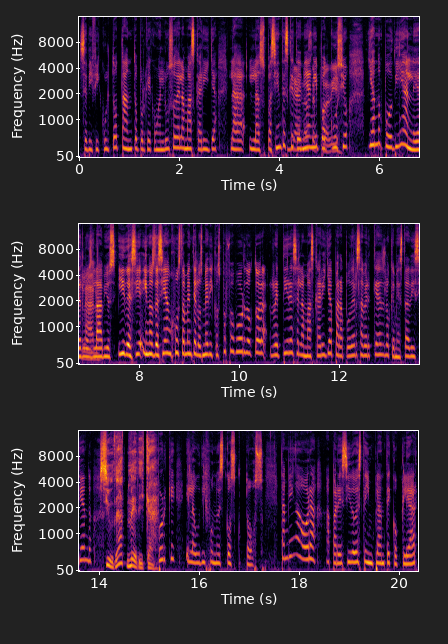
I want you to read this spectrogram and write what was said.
se dificultó tanto porque con el uso de la mascarilla, la, los pacientes que tenían hipoacusia ya no podían leer los labios y, decía, y nos decían justamente los médicos, por favor, doctora, retírese la mascarilla para poder saber qué es lo que me está diciendo. Ciudad Médica. Porque el audífono es costoso. También ahora ha aparecido este implante coclear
